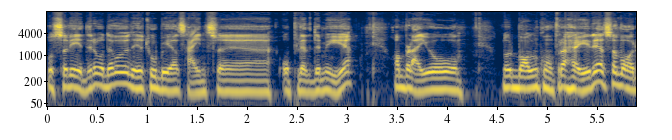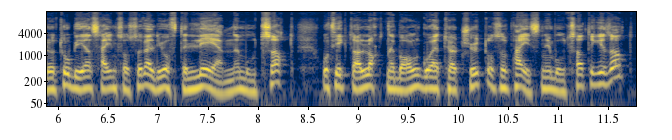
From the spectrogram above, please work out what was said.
og så. Og det var jo det Tobias Heins eh, opplevde mye. Han blei jo Når ballen kom fra høyre, så var jo Tobias Heins også veldig ofte lene motsatt, og fikk da lagt ned ballen, gå et touch ut, og så peise den i motsatt, ikke sant.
